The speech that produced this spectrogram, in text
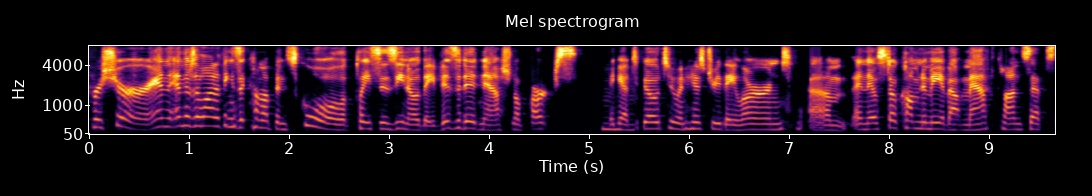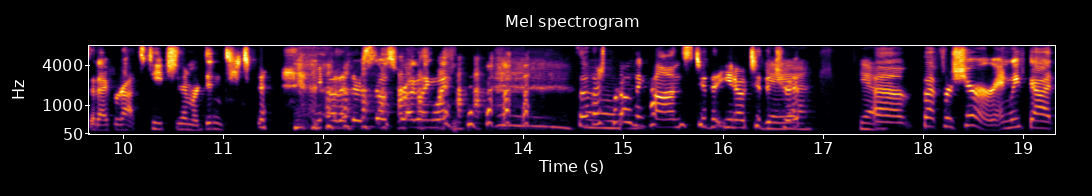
for sure and and there's a lot of things that come up in school of places you know they visited national parks mm-hmm. they got mm-hmm. to go to in history they learned um, and they'll still come to me about math concepts that i forgot to teach them or didn't teach them you know that they're still struggling with so there's oh. pros and cons to the you know to the yeah, trip yeah. Yeah. Uh, but for sure. And we've got,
